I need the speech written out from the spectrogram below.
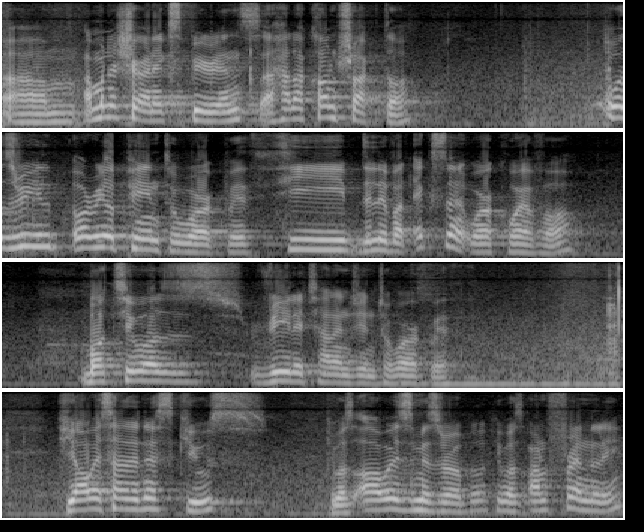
Um, I'm going to share an experience. I had a contractor. Was real, a real pain to work with. He delivered excellent work, however, but he was really challenging to work with. He always had an excuse. He was always miserable. He was unfriendly.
